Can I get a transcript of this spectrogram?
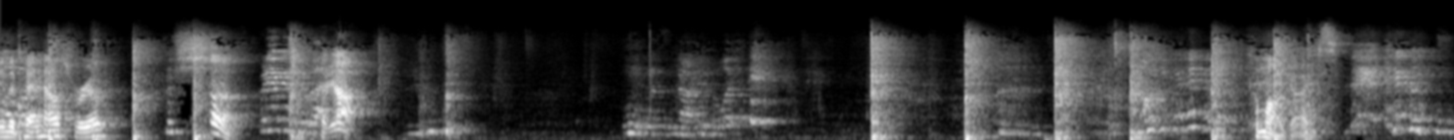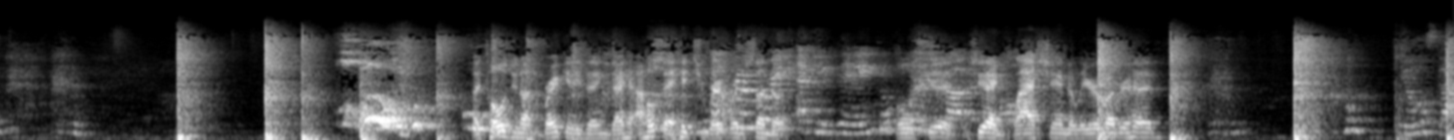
in the penthouse for real. Uh, What are you gonna do about it? yeah. That's not in the way. Come on, guys. I told you not to break anything. I, hope that hit you right where the sun does. Oh shit! See that glass chandelier above your head? You almost got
